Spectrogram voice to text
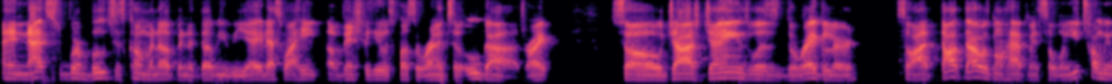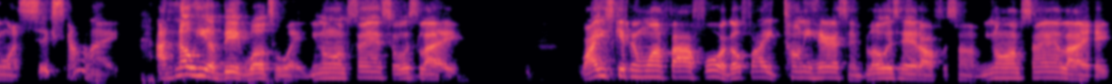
and that's where Boots is coming up in the WBA. That's why he eventually he was supposed to run into Ugas, right? So Josh James was the regular. So I thought that was gonna happen. So when you told me 160, I'm like, I know he a big welterweight. You know what I'm saying? So it's mm-hmm. like, why you skipping 154? Go fight Tony Harrison, blow his head off or something. You know what I'm saying? Like,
